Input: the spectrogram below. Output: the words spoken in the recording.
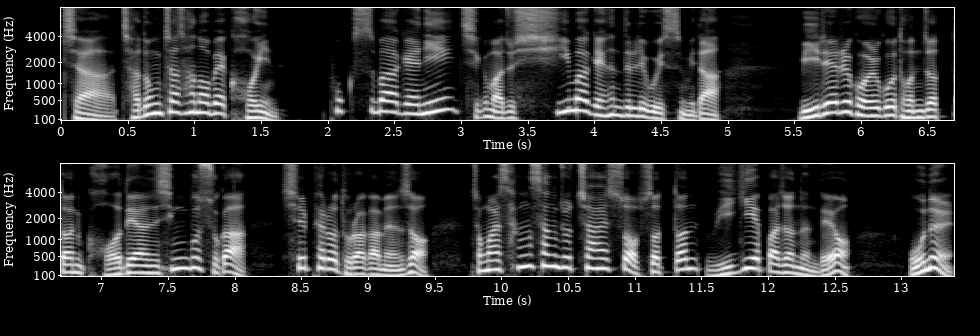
자, 자동차 산업의 거인, 폭스바겐이 지금 아주 심하게 흔들리고 있습니다. 미래를 걸고 던졌던 거대한 승부수가 실패로 돌아가면서 정말 상상조차 할 수 없었던 위기에 빠졌는데요. 오늘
